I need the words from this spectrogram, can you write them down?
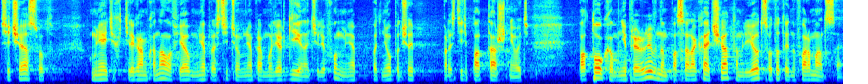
сейчас вот у меня этих телеграм-каналов, я, у меня, простите, у меня прям аллергия на телефон, меня под него начинает, простите, подташнивать. Потоком непрерывным по 40 чатам льется вот эта информация.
